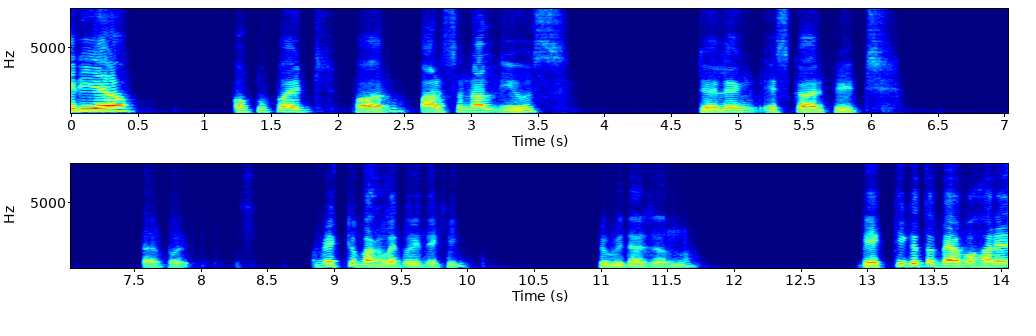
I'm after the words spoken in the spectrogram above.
area occupied for personal use, dwelling square feet তারপর আমরা একটু বাংলা করে দেখি সুবিধার জন্য। ব্যক্তিগত ব্যবহারে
